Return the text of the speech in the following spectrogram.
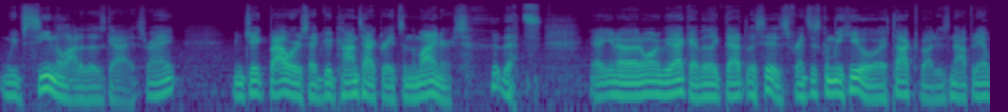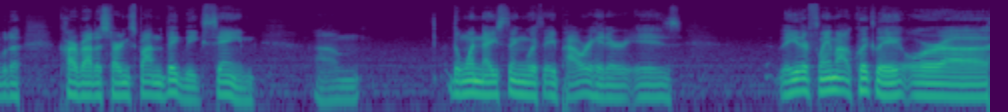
We've seen a lot of those guys, right? I mean, Jake Bauers had good contact rates in the minors. That's, you know, I don't want to be that guy, but like that was his. Francisco Mejia, I talked about, who's not been able to carve out a starting spot in the big league. Same. Um, the one nice thing with a power hitter is they either flame out quickly or uh,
